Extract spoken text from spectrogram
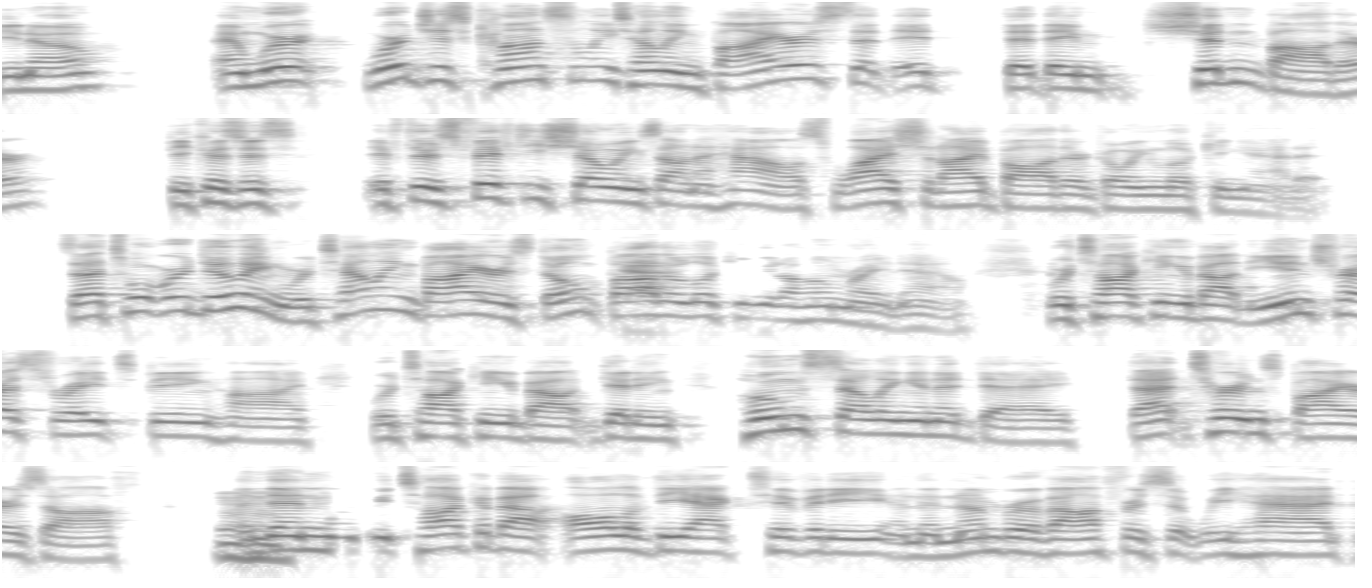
You know, and we're we're just constantly telling buyers that it that they shouldn't bother because it's if there's 50 showings on a house, why should I bother going looking at it? So that's what we're doing. We're telling buyers don't bother looking at a home right now. We're talking about the interest rates being high. We're talking about getting home selling in a day. That turns buyers off. Mm-hmm. And then when we talk about all of the activity and the number of offers that we had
